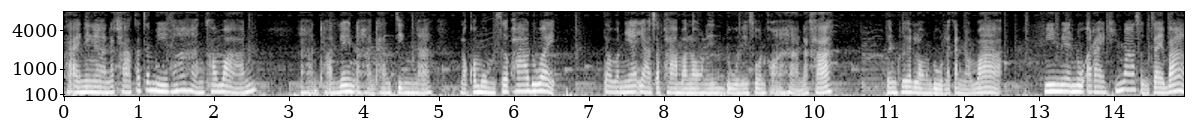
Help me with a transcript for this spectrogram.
ภายในงานนะคะก็จะมีทั้งอาหารข้าวหวาน อาหารทานเล่นอาหารทานจริงนะ แล้วก็มุมเสื้อผ้าด้วย แต่วันนี้อยากจะพามาลองในดูในโซนของอาหารนะคะ เพื่อนๆลองดูแล้วกันนะว่า มีเมนูอะไรที่น่าสนใจบ้าง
